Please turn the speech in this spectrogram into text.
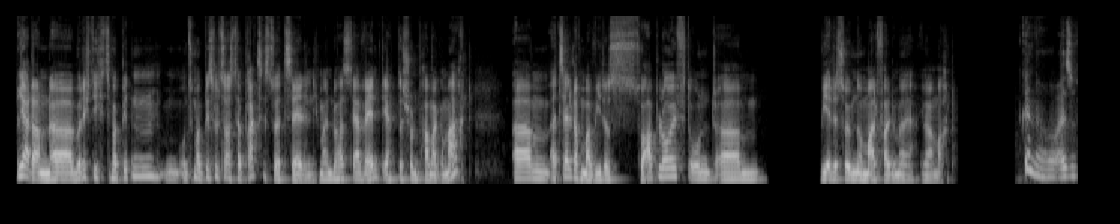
Ja, dann äh, würde ich dich jetzt mal bitten, uns mal ein bisschen so aus der Praxis zu erzählen. Ich meine, du hast ja erwähnt, ihr habt das schon ein paar Mal gemacht. Ähm, erzähl doch mal, wie das so abläuft und ähm, wie ihr das so im Normalfall immer, immer macht. Genau, also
